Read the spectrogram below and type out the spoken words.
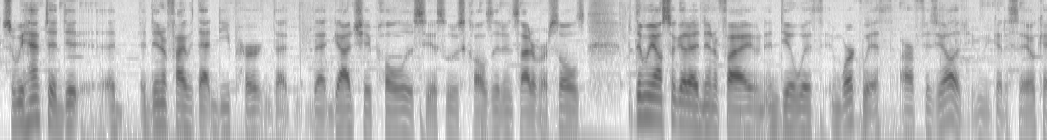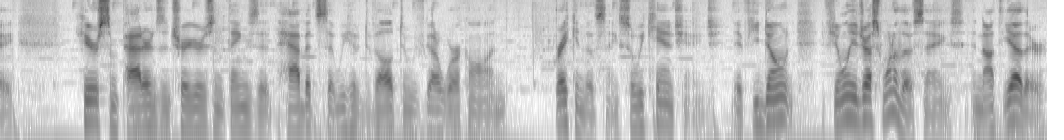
So we have to ad- identify with that deep hurt, that, that God shaped hole, as C.S. Lewis calls it, inside of our souls. But then we also got to identify and deal with and work with our physiology. We've got to say, okay, here's some patterns and triggers and things that habits that we have developed, and we've got to work on breaking those things so we can change. If you don't, if you only address one of those things and not the other,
